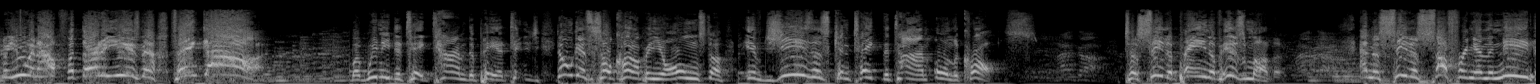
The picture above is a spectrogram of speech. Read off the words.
But you've been out for 30 years now. Thank God. But we need to take time to pay attention. Don't get so caught up in your own stuff. If Jesus can take the time on the cross to see the pain of his mother and to see the suffering and the need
